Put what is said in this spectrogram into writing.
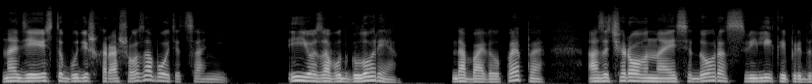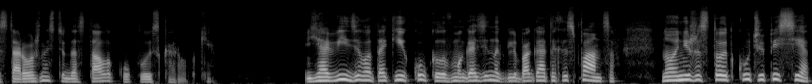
Надеюсь, ты будешь хорошо заботиться о ней. Ее зовут Глория», — добавил Пепе, а зачарованная Эсидора с великой предосторожностью достала куклу из коробки. «Я видела такие куклы в магазинах для богатых испанцев, но они же стоят кучу песет.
